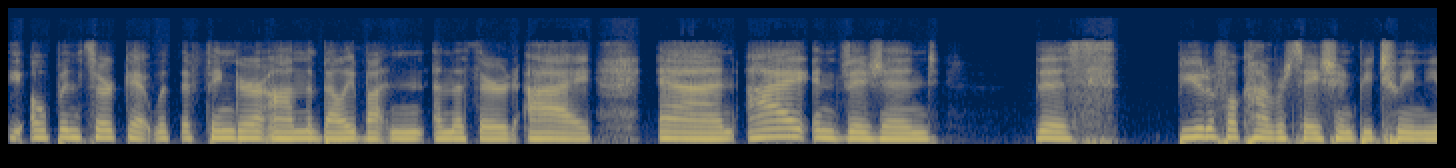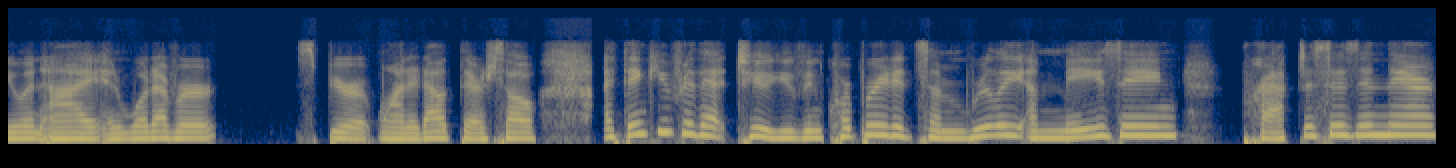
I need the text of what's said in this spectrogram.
the open circuit with the finger on the belly button and the third eye, and I envisioned this beautiful conversation between you and I and whatever spirit wanted out there. So I thank you for that too. You've incorporated some really amazing practices in there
